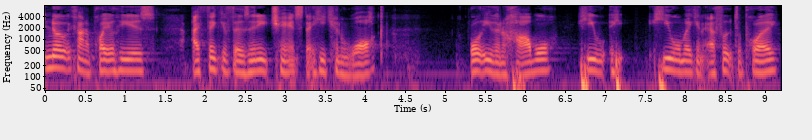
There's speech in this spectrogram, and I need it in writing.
know what kind of player he is. I think if there's any chance that he can walk or even hobble, he he he will make an effort to play.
